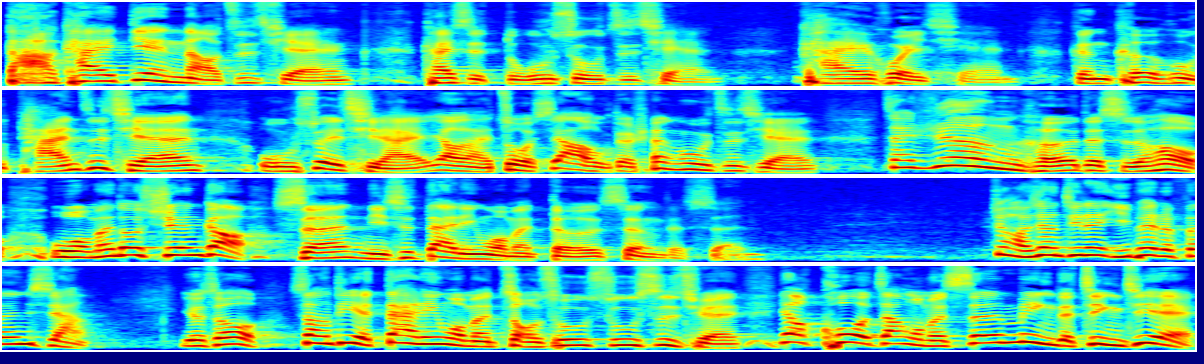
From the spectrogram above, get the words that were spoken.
打开电脑之前，开始读书之前，开会前，跟客户谈之前，午睡起来要来做下午的任务之前，在任何的时候，我们都宣告神，你是带领我们得胜的神。就好像今天一佩的分享，有时候上帝也带领我们走出舒适圈，要扩张我们生命的境界。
